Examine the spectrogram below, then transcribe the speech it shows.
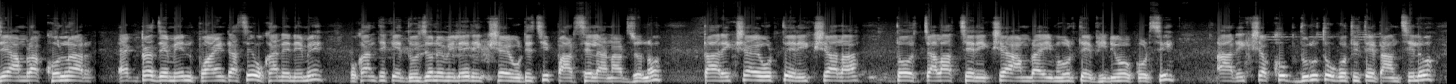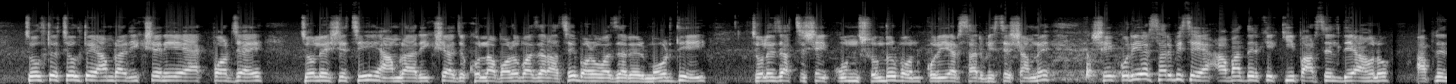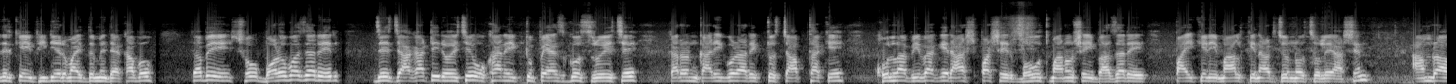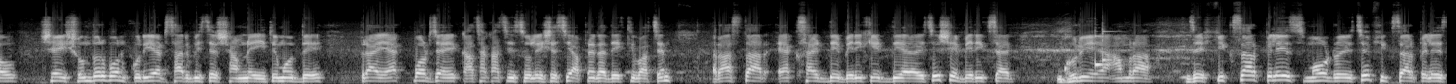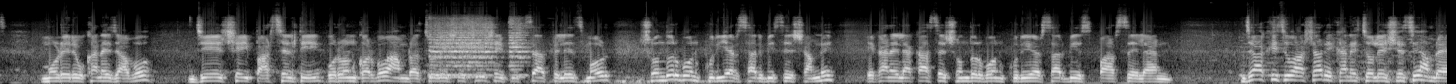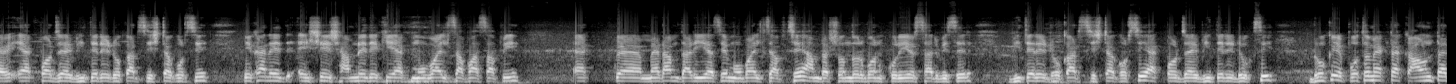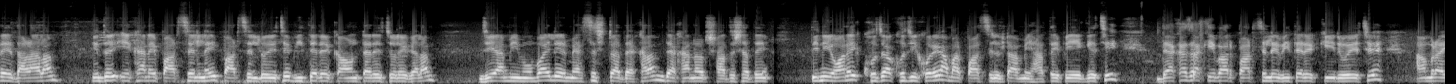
যে আমরা খুলনার একটা যে মেন পয়েন্ট আছে, ওখানে নেমে ওখান থেকে দুজনে মিলে রিক্সায় উঠেছি পার্সেল আনার জন্য। তা রিক্সায় উঠতে রিক্সাওয়ালা তো চালাচ্ছে রিক্সা আমরা এই মুহূর্তে ভিডিও করছি। আর রিক্সা খুব দ্রুত গতিতে টানছিল। চলতে চলতে আমরা রিক্সা নিয়ে এক পর্যায়ে চলে এসেছি। আমরা রিক্সা যে খুলনা বড় বাজার আছে, বড় বাজারের মোড় দিয়েই চলে যাচ্ছে সেই কোন সুন্দরবন কোরিয়ার সার্ভিসের সামনে। সেই কোরিয়ার সার্ভিসে আমাদেরকে কি পার্সেল দেয়া হলো, আপনাদেরকে এই ভিডিওর মাধ্যমে দেখাবো। তবে বড় বাজারের যে জায়গাটি রয়েছে, ওখানে একটু প্যাচগোছ রয়েছে, কারণ গাড়ি ঘোড়ার একটু চাপ থাকে। খুলনা বিভাগের আশপাশের বহুত মানুষ এই বাজারে পাইকারি মাল কেনার জন্য চলে আসেন। আমরাও সেই সুন্দরবন কুরিয়ার সার্ভিসের সামনে ইতিমধ্যে প্রায় এক পর্যায়ে কাছাকাছি চলে এসেছি। আপনারা দেখতে পাচ্ছেন, রাস্তার এক সাইড দিয়ে ব্যারিকেড দেওয়া রয়েছে। সেই ব্যারিক সাইড ঘুরিয়ে আমরা যে ফিক্সার প্লেস মোড় রয়েছে ফিক্সার প্লেস মোড়ের ওখানে যাব। যে সেই পার্সেলটি গ্রহণ করব, আমরা চলে এসেছি সেই পিকচার প্লেস মোড় সুন্দরবন কুরিয়ার সার্ভিসের সামনে। এখানে লেখা আছে Sundarban courier service parcel and যা কিছু আসার এখানে চলে এসেছে। আমরা এক পর্যায়ে ভিতরে ঢোকার চেষ্টা করছি। এখানে এসে সামনে দেখি এক মোবাইল চাপাচাপি। এক ম্যাডাম দাঁড়িয়ে আছে, মোবাইল চাপছে। আমরা সুন্দরবন কুরিয়ার সার্ভিসের ভিতরে ঢোকার চেষ্টা করছি। এক পর্যায়ে ভিতরে ঢুকছি। ঢুকে প্রথমে একটা কাউন্টারে দাঁড়ালাম। কিন্তু এখানে পার্সেল নেই। পার্সেল রয়েছে। ভিতরের কাউন্টারে চলে গেলাম। যে আমি মোবাইলের মেসেজটা দেখালাম। দেখানোর সাথে সাথে তিনি অনেক খোঁজাখুঁজি করে আমার পার্সেলটা আমি হাতে পেয়ে গেছি। দেখা যাক এবার পার্সেলের ভিতরে কি রয়েছে। আমরা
